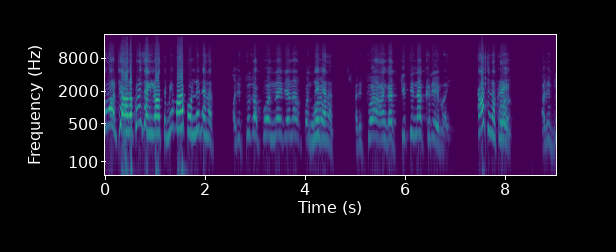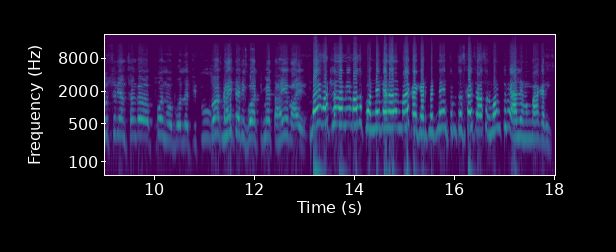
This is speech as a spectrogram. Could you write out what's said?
तुम्हाला ठेवायला कोणी सांगितलं होतं? मी माझा फोन नाही देणार. आधी तुझा फोन नाही देणार पण नाही तुझा- देणार. आधी तुझ्या अंगात किती नखरे आहे बाई? काच नखरे? हा? आधी दुसऱ्यांसंग फोन बोलती तू. तुला काहीतरी गोटम्यात आहे बाहेर. नाही म्हटलं ना मी माझा फोन नाही देणार आणि माझा काय गॅटमेट नाही तुमचंच काय असेल म्हणून तुम्ही आले मग माघारी. अरे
